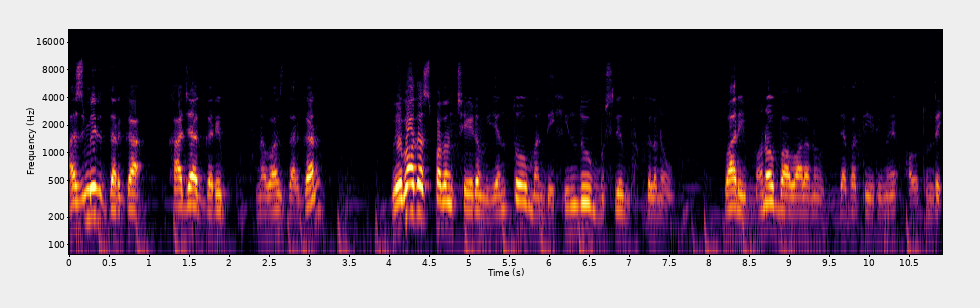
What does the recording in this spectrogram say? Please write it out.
అజ్మీర్ దర్గా ఖాజా గరీబ్ నవాజ్ దర్గాను వివాదాస్పదం చేయడం ఎంతో మంది హిందూ ముస్లిం భక్తులను వారి మనోభావాలను దెబ్బతీయడమే అవుతుంది.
